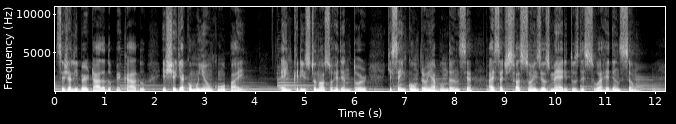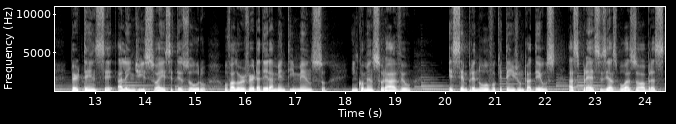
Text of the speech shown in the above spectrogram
seja libertada do pecado e chegue à comunhão com o Pai. É em Cristo, nosso Redentor, que se encontram em abundância as satisfações e os méritos de sua redenção. Pertence, além disso, a esse tesouro o valor verdadeiramente imenso, incomensurável e sempre novo que tem junto a Deus as preces e as boas obras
